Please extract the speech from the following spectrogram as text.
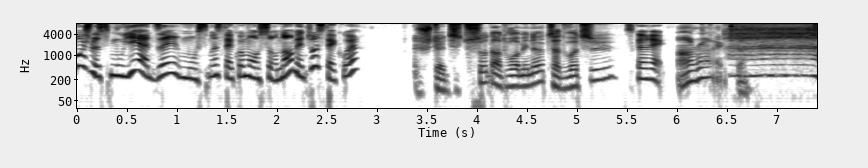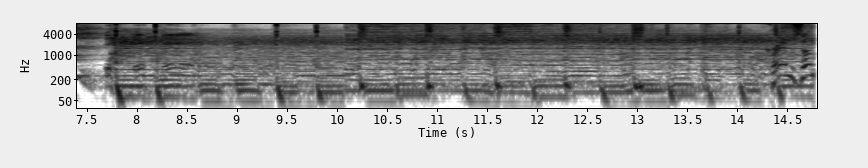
moi, je me suis mouillée à dire, moi, moi, c'était quoi mon surnom, mais toi, c'était quoi? Je te dis tout ça dans trois minutes. Ça te va-tu? C'est correct. All right. Crimson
